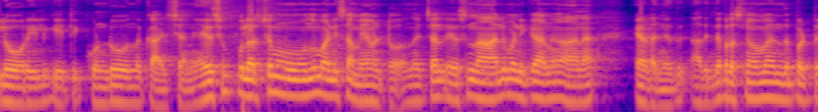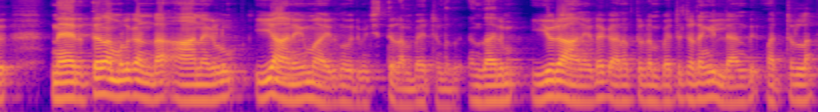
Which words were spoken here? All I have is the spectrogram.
ലോറിയിൽ കയറ്റി കൊണ്ടുപോകുന്ന കാഴ്ചയാണ്. ഏകദേശം പുലർച്ചെ മൂന്ന് മണി സമയം കേട്ടോ. എന്ന് വെച്ചാൽ ഏകദേശം നാല് മണിക്കാണ് ആന ഇടഞ്ഞത് അതിന്റെ പ്രശ്നവുമായി ബന്ധപ്പെട്ട് നേരത്തെ നമ്മൾ കണ്ട ആനകളും ഈ ആനയുമായിരുന്നു ഒരുമിച്ച് തിടമ്പേറ്റേണ്ടത്. എന്തായാലും ഈ ഒരു ആനയുടെ കാരണം തിടമ്പേറ്റ ചടങ്ങില്ലാണ്ട് മറ്റുള്ള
